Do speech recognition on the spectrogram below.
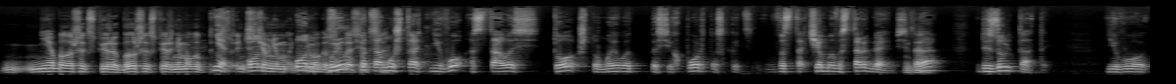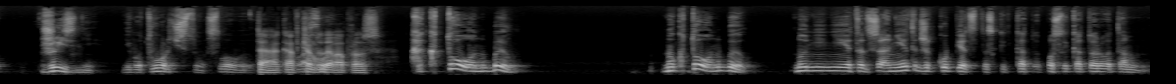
не было Шекспира, был Шекспир, не могут, Нет, с чем он, не, не он могут был, согласиться? потому что от него осталось то, что мы вот до сих пор, так сказать, чем мы восторгаемся. Да. Да? Результаты его жизни, его творчеству, слово. Так, а в чем тогда вопрос? А кто он был? Ну, кто он был? Ну, не, не, этот, не этот же купец, так сказать, после которого там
